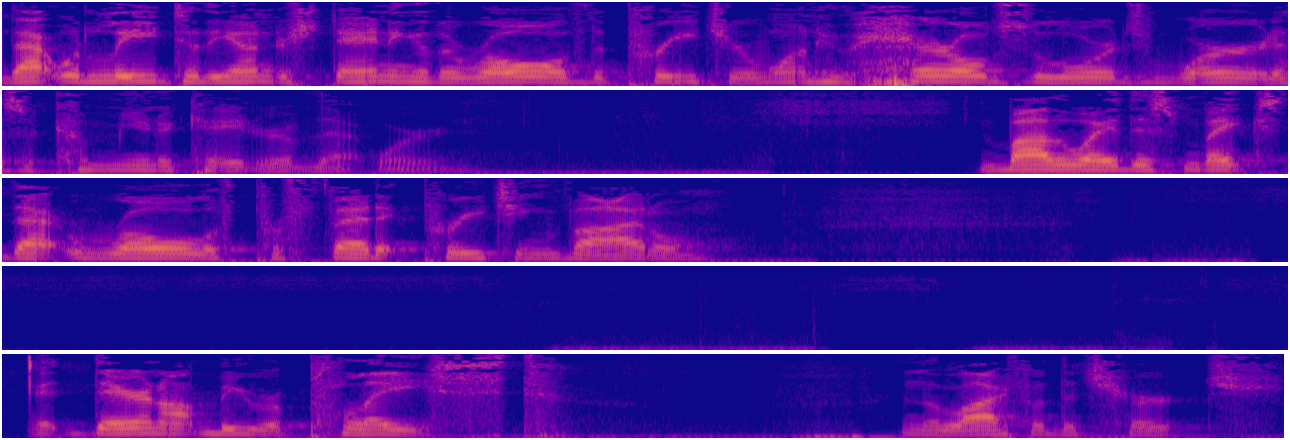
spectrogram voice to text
That would lead to the understanding of the role of the preacher, one who heralds the Lord's word as a communicator of that word. By the way, this makes that role of prophetic preaching vital. It dare not be replaced in the life of the church.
